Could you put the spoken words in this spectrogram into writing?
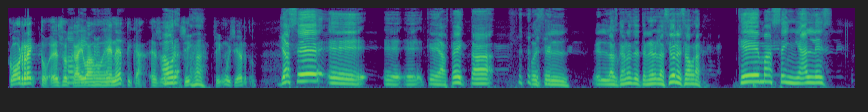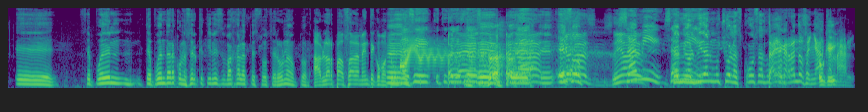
Correcto, eso cae Ok, bajo perfecto. genética. Eso es- Ahora- sí, ajá. sí, muy cierto. Ya sé eh, eh, eh, que afecta pues el, el- las ganas de tener relaciones. Ahora, ¿qué más señales eh, se pueden te pueden dar a conocer que tienes baja la testosterona, doctor? Hablar pausadamente como tú. Eh, Así que te- Eh, eh, Ah, eh, eso, Sammy, se Sammy. me olvidan mucho las cosas. Está agarrando señal, Ok. carnal.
